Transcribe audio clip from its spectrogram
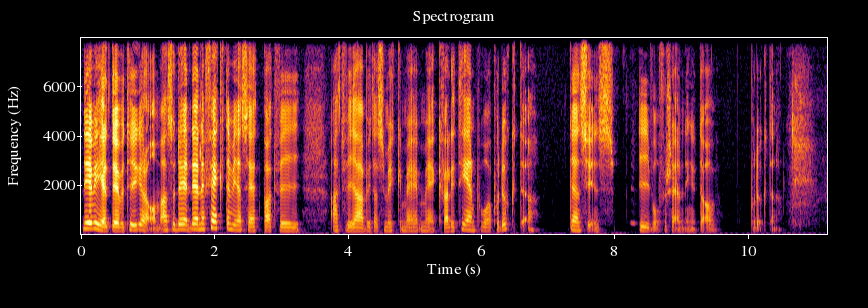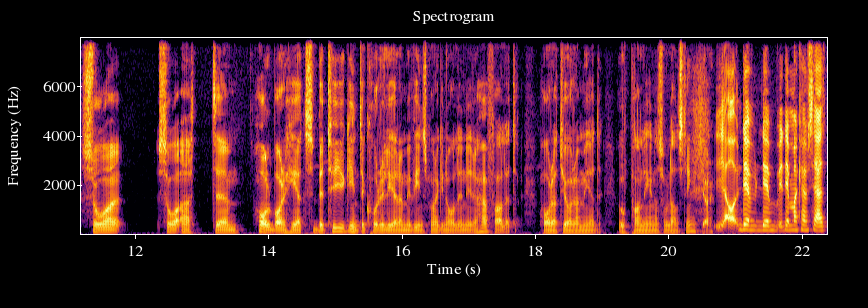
Det är vi helt övertygade om. Alltså det, den effekten vi har sett på att vi, att vi arbetar så mycket med, med kvaliteten på våra produkter. Den syns i vår försäljning utav produkterna. så, så att eh, hållbarhetsbetyg inte korrelerar med vinstmarginalen i det här fallet har att göra med upphandlingarna som landstinget gör? Ja, det, det, det man kan säga att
